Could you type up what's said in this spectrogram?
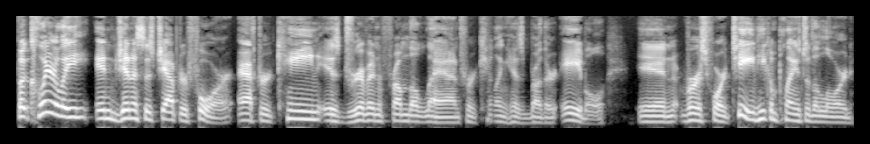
But clearly, in Genesis chapter 4, after Cain is driven from the land for killing his brother Abel, in verse 14, he complains to the Lord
